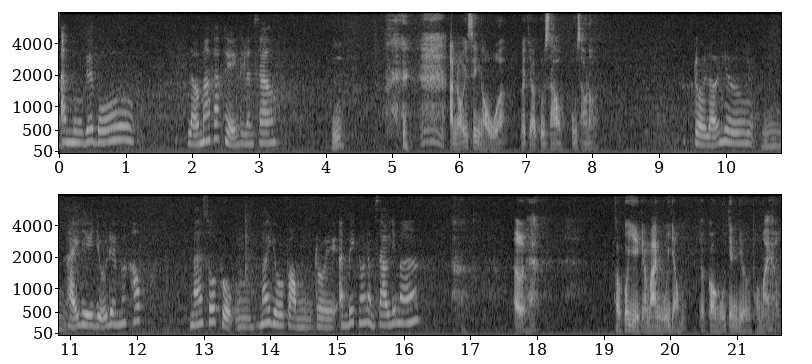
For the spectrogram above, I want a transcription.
Anh mua ghế bố Lỡ má phát hiện thì làm sao Ừ. anh nói xi ngầu á nó chờ cửa sau không sao đâu Rồi lỡ như Ừ. Hải Di giữa đêm nó khóc Má sốt ruột Má vô phòng Rồi anh biết nói làm sao với má? Ừ ha. Thôi có gì ngày mai anh ngủ võng cho con ngủ trên giường thoải mái hơn.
